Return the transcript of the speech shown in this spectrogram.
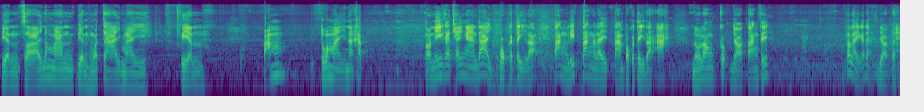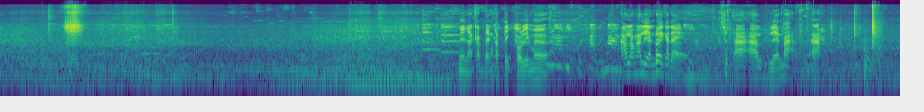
เปลี่ยนสายน้ำมัน เปลี่ยนหัวจ่ายใหม่ เปลี่ยนปั๊มตัวใหม่นะครับ ตอนนี้ก็ใช้งานได้ปกติละ ตั้งลิตรตั้งอะไรตามปกติละอะหนูลองก็หยอดตังค์สิ เท่าไหร่ก็ได้ หยอดไป นี่นะครับแบงค์พลาสติกโพลิเมอร์กรุณาบีบหัวจ่ายน้ำมันเอาลองเอาเหรียญด้วยก็ได้อ่าเอาเหรียญบะอะ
